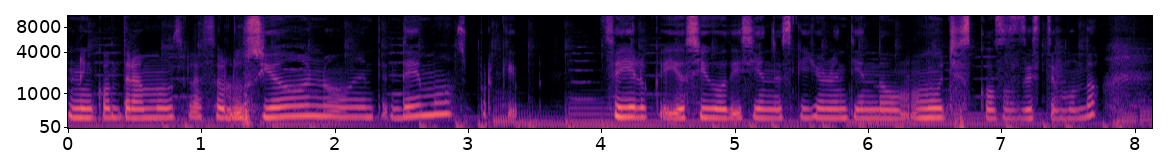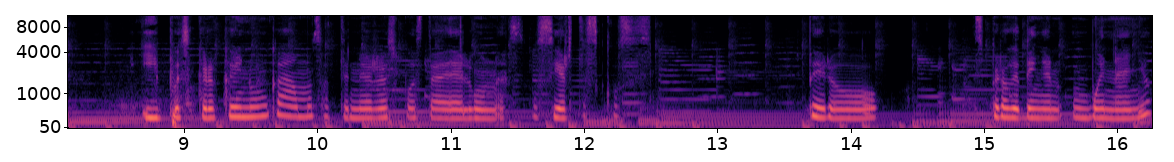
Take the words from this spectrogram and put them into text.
no encontramos la solución o entendemos, porque sé lo que yo sigo diciendo es que yo no entiendo muchas cosas de este mundo y pues creo que nunca vamos a tener respuesta de algunas o ciertas cosas. Pero espero que tengan un buen año.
